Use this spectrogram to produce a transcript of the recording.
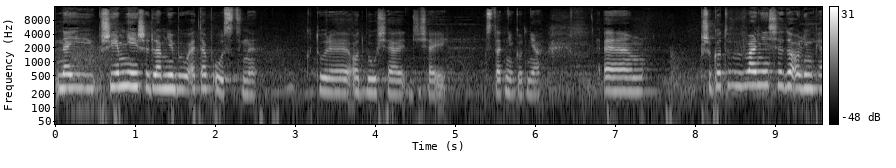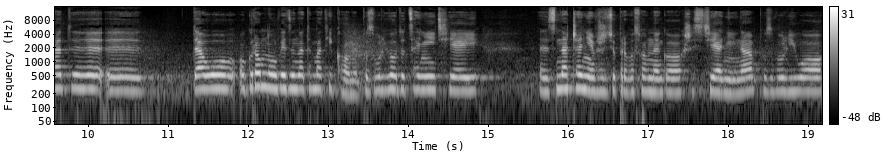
Najprzyjemniejszy dla mnie był etap ustny, który odbył się dzisiaj, ostatniego dnia. Przygotowywanie się do olimpiady y, dało ogromną wiedzę na temat ikony, pozwoliło docenić jej znaczenie w życiu prawosławnego chrześcijanina, pozwoliło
